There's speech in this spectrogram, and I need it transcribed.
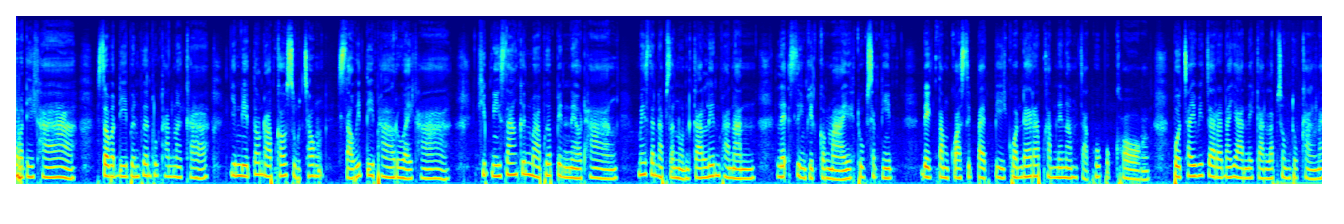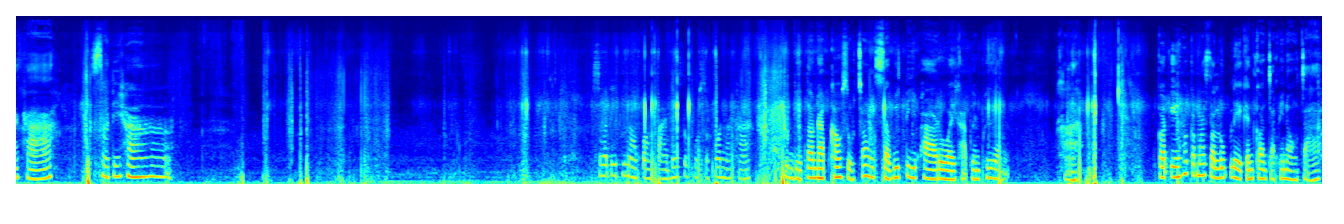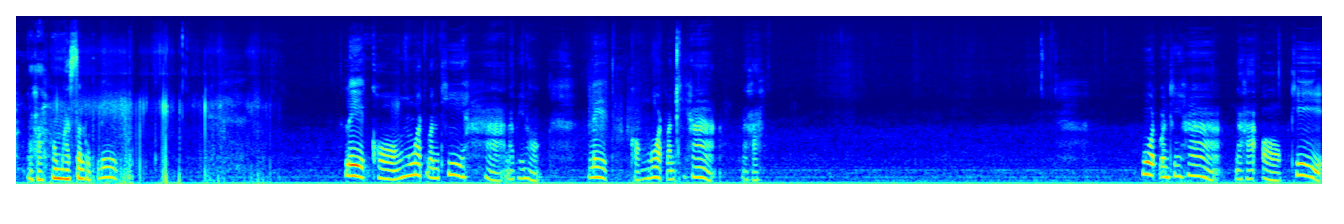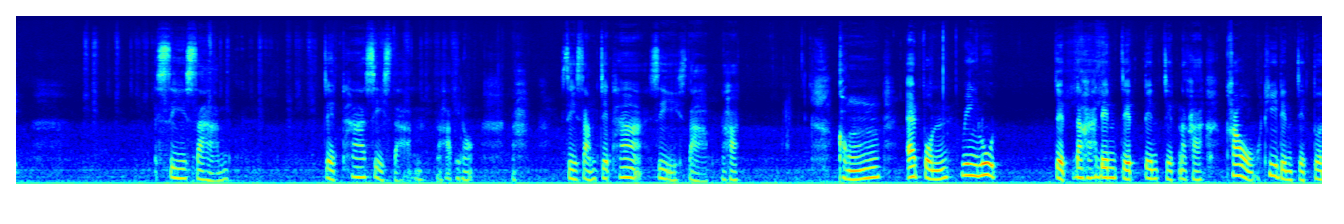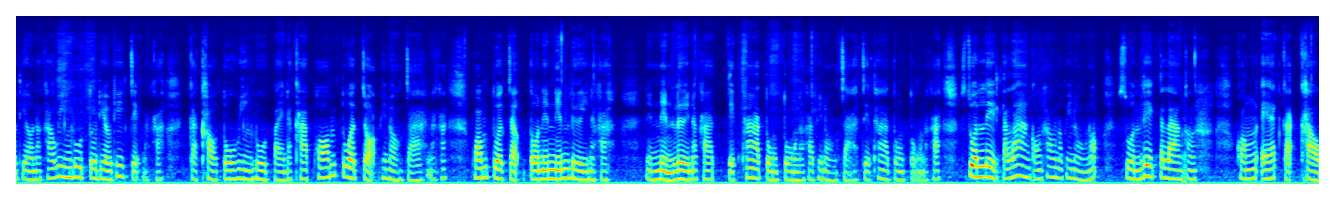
สวัสดีค่ะ สวัสดีเพื่อนๆทุกท่านนะคะ ยินดีต้อนรับเข้าสู่ช่องสาวิตรีพารวยค่ะ คลิปนี้สร้างขึ้นมาเพื่อเป็นแนวทาง ไม่สนับสนุนการเล่นพนัน และสิ่งผิดกฎหมายทุกชนิด เด็กต่ำกว่า 18 ปีควรได้รับคำแนะนำจากผู้ปกครองโปรดใช้วิจารณญาณในการรับชมทุกครั้งนะคะ สวัสดีค่ะ สวัสดีพี่น้องปองปายเบอร์สุขุสุขคนนะคะยินดีต้อนรับเข้าสู่ช่องสวิตีพารวยค่ะเพื่อนๆค่ะ ก่อนอื่นเขาก็มาสรุปเลขกันก่อนจากพี่น้องจ๋านะคะเอามาสรุปเลข เลขของงวดวันที่ห้านะพี่น้องเลขของงวดวันที่ห้านะคะ งวดวันที่ห้านะคะ ออกที่ C สามเจ็ดห้าสี่สามนะคะ พี่น้องนะคะสี่สามเจ็ดห้าสี่สามนะคะ ของแอดฝนวิ่งลูด เดนะคะ เด่นเจ็ดเด่นเจ็ดนะคะ เข้าที่เด่นเจ็ดตัวเดียวนะคะ วิ่งลูดตัวเดียวที่เจ็ดนะคะกับเข่าตัววิ่งลูดไปนะคะ พร้อมตัวเจาะพี่น้องจ้านะคะ พร้อมตัวเจาะตัวเน้นๆเลยนะคะเน้นๆเลยนะคะ 75 ตรงๆนะคะ พี่น้องจ๋า75 ตรงๆนะคะ ส่วนเลขตารางของเฮาเนาะพี่น้องเนาะ ส่วนเลขตารางของของแอดกับเข่า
